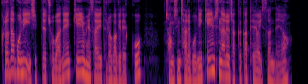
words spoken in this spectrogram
그러다 보니 20대 초반에 게임 회사에 들어가게 됐고 정신 차려보니 게임 시나리오 작가가 되어 있었네요.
